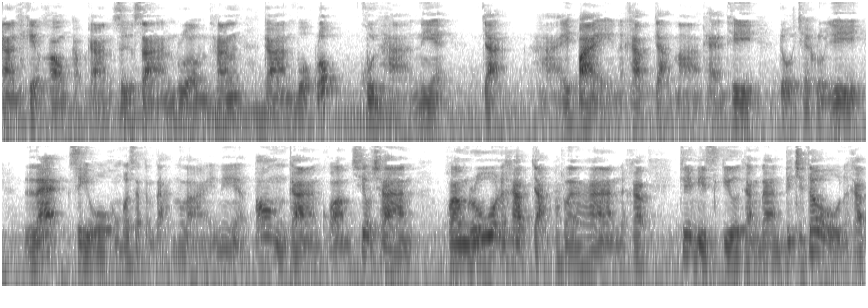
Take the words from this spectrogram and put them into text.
งานที่เกี่ยวข้องกับการสื่อสารรวมทั้งการบวกลบคูณหารเนี่ยจะหายไปนะครับ จะมาแทนที่โดยเทคโนโลยี และ CEO ของบริษัทต่างๆทั้งหลายเนี่ยต้องการความเชี่ยวชาญ ความรู้นะครับจากพนักงานนะครับที่มีสกิลทางด้านดิจิทัลนะครับ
